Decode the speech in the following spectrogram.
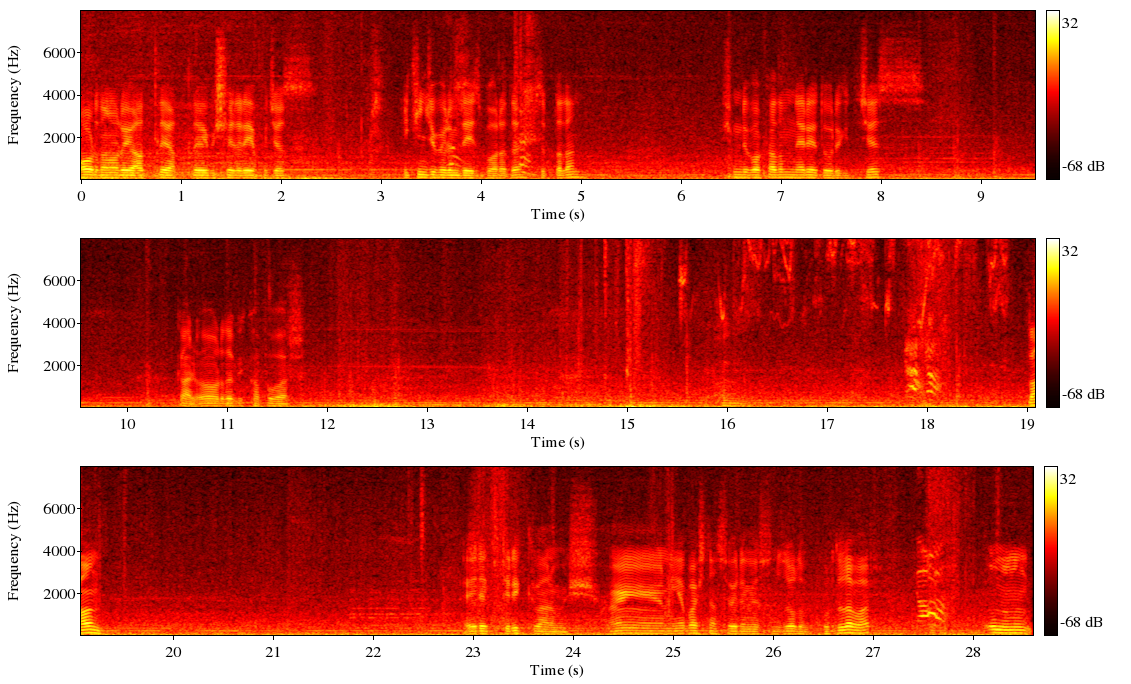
Oradan oraya atlaya atlaya bir şeyler yapacağız. İkinci bölümdeyiz bu arada, zıpla lan. Şimdi bakalım nereye doğru gideceğiz. Galiba orada bir kapı var. Lan. Elektrik varmış. Ay, niye baştan söylemiyorsunuz oğlum? Burada da var. Onun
